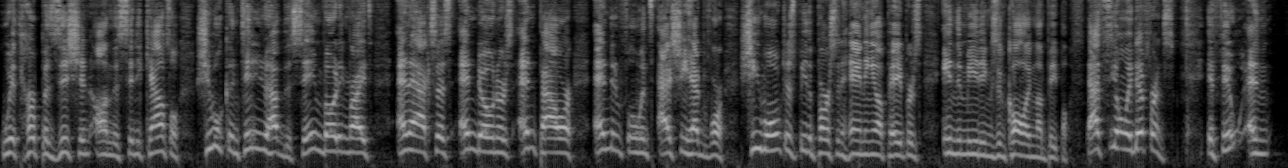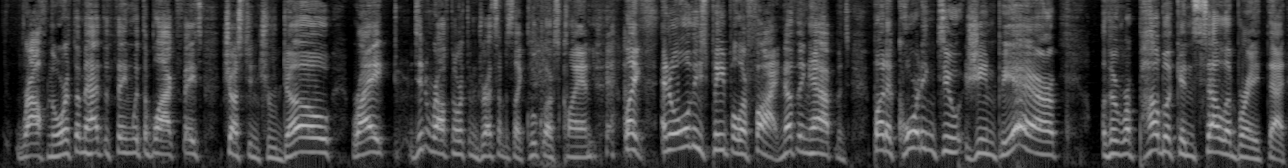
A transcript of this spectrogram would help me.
with her position on the city council. She will continue to have the same voting rights and access and donors and power and influence as she had before. She won't just be the person handing out papers in the meetings and calling on people. That's the only difference. If it and Ralph Northam had the thing with the blackface. Justin Trudeau, right? Didn't Ralph Northam dress up as like Ku Klux Klan? Yes. Like, and all these people are fine. Nothing happens. But according to Jean Pierre, the Republicans celebrate that.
